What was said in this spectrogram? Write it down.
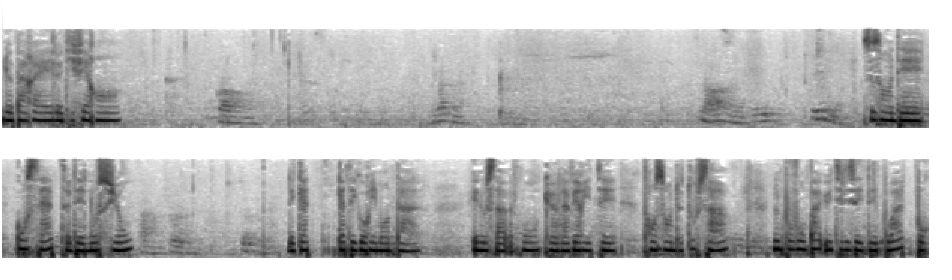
le pareil, le différent, ce sont des concepts, des notions, des catégories mentales. Et nous savons que la vérité transcende tout ça. Nous ne pouvons pas utiliser des boîtes pour,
